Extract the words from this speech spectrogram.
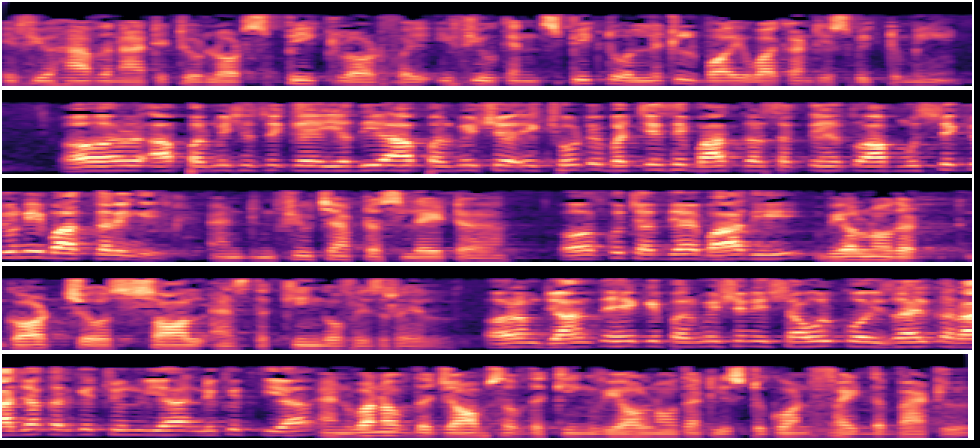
If you have an attitude, Lord, speak, Lord, for if you can speak to a little boy, why can't you speak to me? और आप परमेश्वर से कहें यदि आप परमेश्वर एक छोटे बच्चे से बात कर सकते हैं तो आप मुझसे क्यों नहीं बात करेंगे and in few chapters later और कुछ अध्याय बाद ही we all know that God chose Saul as the king of Israel. और हम जानते हैं कि परमेश्वर ने शाहुल को इसराइल का राजा करके चुन लिया नियुक्त किया and one of the jobs of the king we all know that, is to go and fight the battle.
